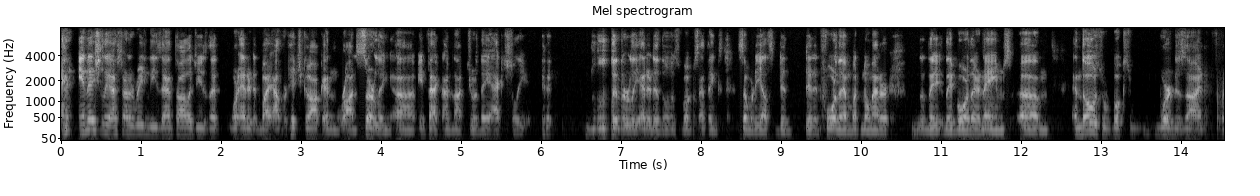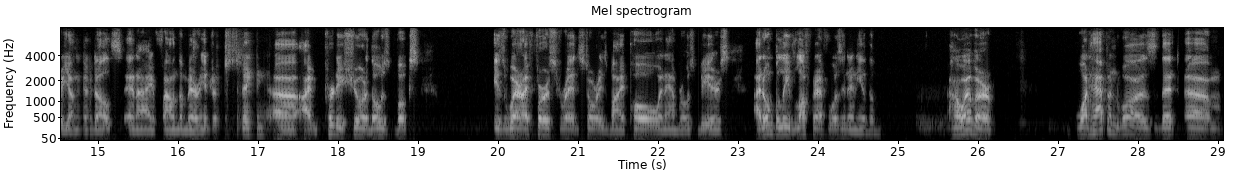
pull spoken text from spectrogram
initially I started reading these anthologies that were edited by Alfred Hitchcock and Rod Serling. Uh, in fact, I'm not sure they actually literally edited those books. I think somebody else did did it for them, but no matter, they they bore their names. Um, and those books were designed for young adults, and I found them very interesting. Uh, I'm pretty sure those books is where I first read stories by Poe and Ambrose Bierce. I don't believe Lovecraft was in any of them. However, what happened was that um,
